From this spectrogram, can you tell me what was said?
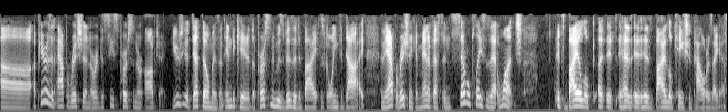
uh, appear as an apparition or a deceased person or object. Usually, a death omen is an indicator the person who is visited by is going to die, and the apparition can manifest in several places at once. It's bio uh, it, it has it has bilocation powers, I guess,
